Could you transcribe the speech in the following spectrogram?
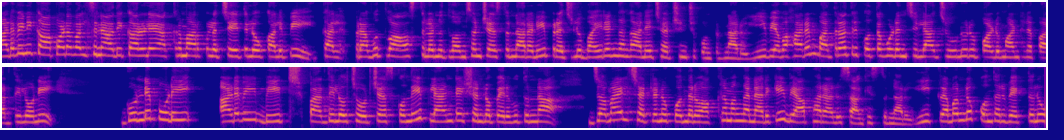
అడవిని కాపాడవలసిన అధికారులే అక్రమార్కుల చేతిలో కలిపి ప్రభుత్వ ఆస్తులను ధ్వంసం చేస్తున్నారని ప్రజలు బహిరంగంగానే చర్చించుకుంటున్నారు. ఈ వ్యవహారం భద్రాద్రి కొత్తగూడెం జిల్లా జూలూరుపాడు మండల పరిధిలోని గుండెపూడి అడవి బీచ్ పరిధిలో చోటు చేసుకుంది. ప్లాంటేషన్లో పెరుగుతున్న జమైల్ చెట్లను కొందరు అక్రమంగా నరికి వ్యాపారాలు సాగిస్తున్నారు. ఈ క్రమంలో కొందరు వ్యక్తులు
